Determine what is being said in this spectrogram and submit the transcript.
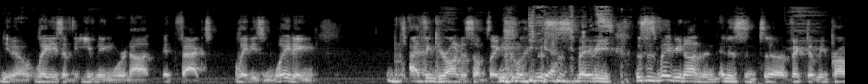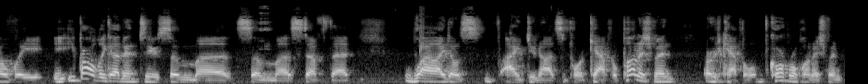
you know, ladies of the evening were not, in fact, ladies in waiting. I think you're onto something. like this Yes. is maybe this is maybe not an innocent uh, victim. He probably he, probably got into some uh, some uh, stuff that, while I don't I do not support capital punishment or capital corporal punishment,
